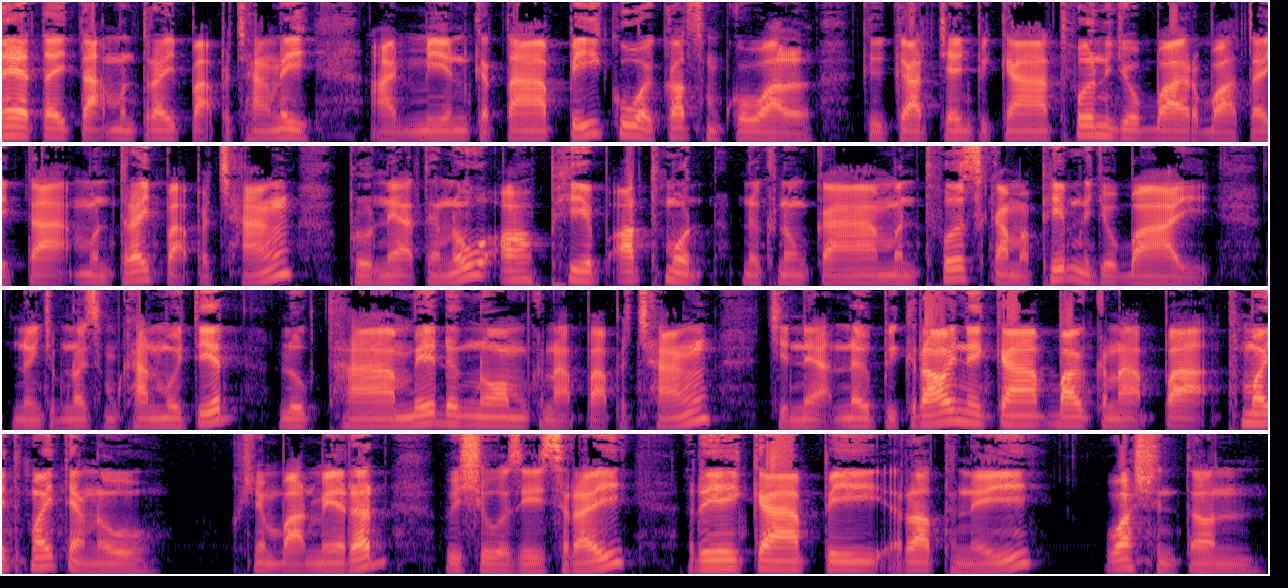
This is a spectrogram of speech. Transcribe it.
នៃអតីតមន្ត្រីបកប្រឆាំងនេះអាចមានកត្តាពីរគួរឲ្យកត់សម្គាល់គឺការចេញពីការធ្វើនយោបាយរបស់អតីតមន្ត្រីបកប្រឆាំងព្រោះអ្នកទាំងនោះអស់ភាពអត់ធ្មត់នៅក្នុងការមិនធ្វើសកម្មភាពនយោបាយនិងចំណុចសំខាន់មួយទៀតលោកថាមេដឹកនាំគណៈបកប្រឆាំងជាអ្នកនៅពីក្រោយនៃការបើកគណៈបកថ្មីថ្មីទាំងនោះខ្ញុំបាទមេរិត Visual C ស្រីរាយការណ៍ពីរដ្ឋធានី Washington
